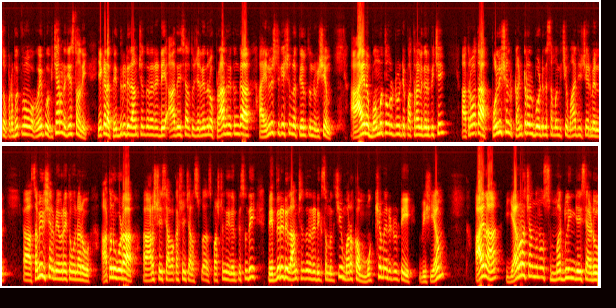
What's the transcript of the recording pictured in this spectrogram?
సో ప్రభుత్వం ఒకవైపు విచారణ చేస్తోంది. ఇక్కడ పెద్దిరెడ్డి రామచంద్రారెడ్డి ఆదేశాలతో జరిగిందో ప్రాథమికంగా ఆ ఇన్వెస్టిగేషన్లో తేలుతున్న విషయం ఆయన బొమ్మతో ఉన్నటువంటి పత్రాలు కనిపించాయి. ఆ తర్వాత పొల్యూషన్ కంట్రోల్ బోర్డుకు సంబంధించి మాజీ చైర్మన్ సమీర్ శర్మ ఎవరైతే ఉన్నారో అతను కూడా అరెస్ట్ చేసే అవకాశం చాలా స్ప- స్పష్టంగా కనిపిస్తుంది. పెద్దిరెడ్డి రామచంద్రారెడ్డికి సంబంధించి మరొక ముఖ్యమైనటువంటి విషయం ఆయన ఎర్రచందనం స్మగ్లింగ్ చేశాడు.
